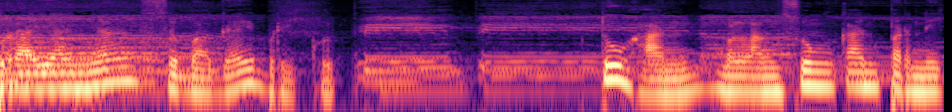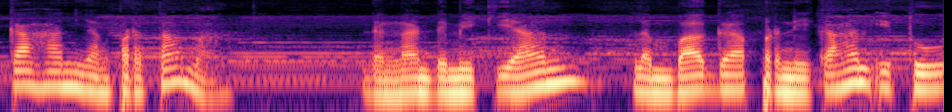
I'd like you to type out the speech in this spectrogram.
Urayanya sebagai berikut. Tuhan melangsungkan pernikahan yang pertama dengan demikian, lembaga pernikahan itu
